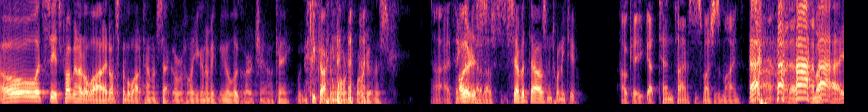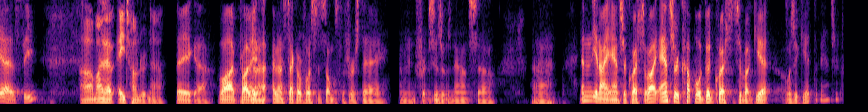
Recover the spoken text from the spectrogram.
Oh, let's see. It's probably not a lot. I don't spend a lot of time on Stack Overflow. You're going to make me go look, aren't you? Okay. We keep talking while we're, while we're doing this. Uh, I think. Oh, there it is. Seven thousand twenty-two. Okay, you got ten times as much as mine. Uh, I might have, I might, yeah, see, I might have eight hundred now. There you go. Well, I probably I, have been on Stack Overflow since almost the first day. I mean, for, as soon as it was announced. So, uh, and you know, I answer questions. Well, I answered a couple of good questions about Git. Was it Git that I answered? Or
